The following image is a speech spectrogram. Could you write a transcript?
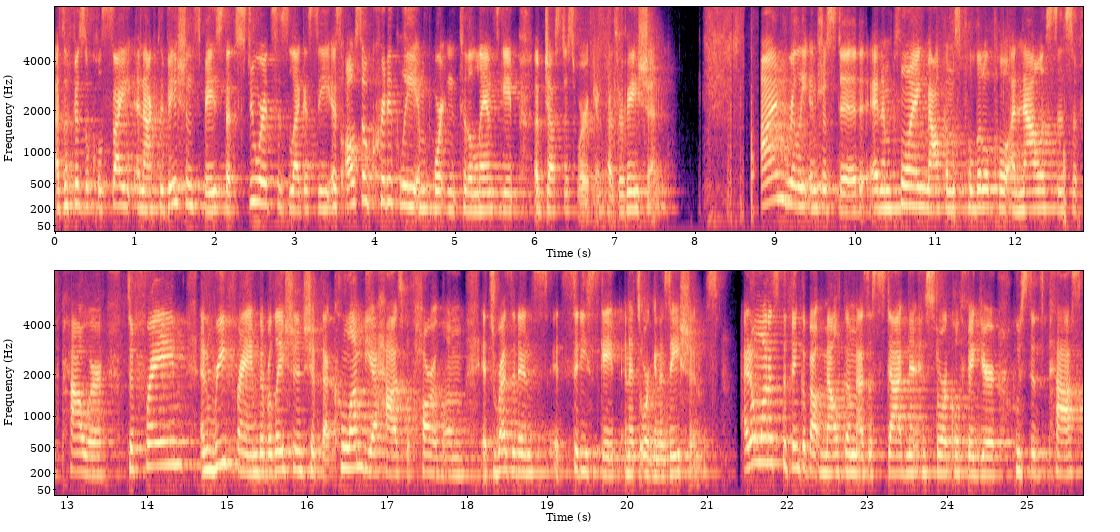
as a physical site and activation space that stewards his legacy, is also critically important to the landscape of justice work and preservation. I'm really interested in employing Malcolm's political analysis of power to frame and reframe the relationship that Columbia has with Harlem, its residents, its cityscape, and its organizations. I don't want us to think about Malcolm as a stagnant historical figure who's since passed,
